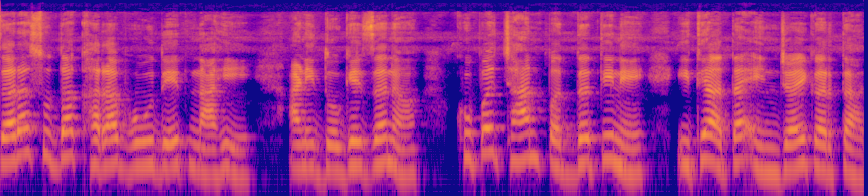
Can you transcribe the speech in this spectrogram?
जरासुद्धा खराब होऊ देत नाही आणि दोघे जण खूपच छान पद्धतीने इथे आता एन्जॉय करतात.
